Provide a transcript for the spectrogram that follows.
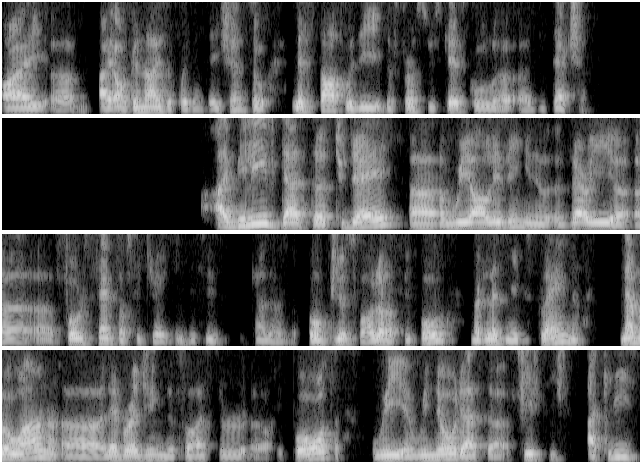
I uh, I organize the presentation. So let's start with the the first use case called uh, uh detection. I believe that uh, today uh, we are living in a, very uh, uh, false sense of security. This is kind of obvious for a lot of people, but let me explain. Number one, uh, leveraging the Forrester uh, report, we we know that 50, at least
